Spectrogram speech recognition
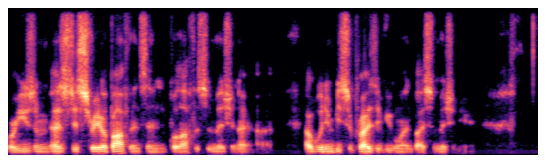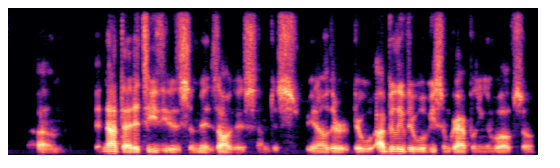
or use them as just straight up offense and pull off a submission. I I, I wouldn't be surprised if you won by submission here. Um, not that it's easy to submit Zhalgas. I'm just you know there there I believe there will be some grappling involved. So,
